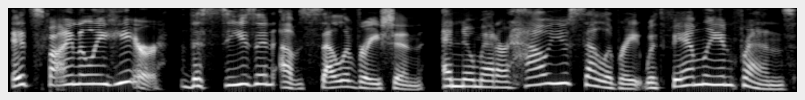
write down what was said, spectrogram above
It's finally here, the season of celebration. And no matter how you celebrate with family and friends,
